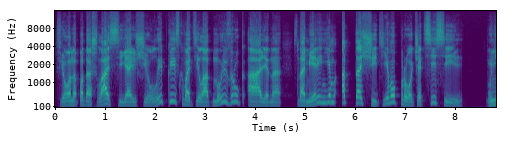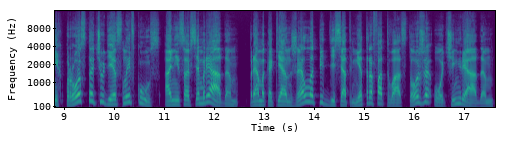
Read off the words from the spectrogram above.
Фиона подошла с сияющей улыбкой и схватила одну из рук Алина с намерением оттащить его прочь от Сесиль. У них просто чудесный вкус, они совсем рядом. Прямо как и Анжела, 50 метров от вас, тоже очень рядом.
